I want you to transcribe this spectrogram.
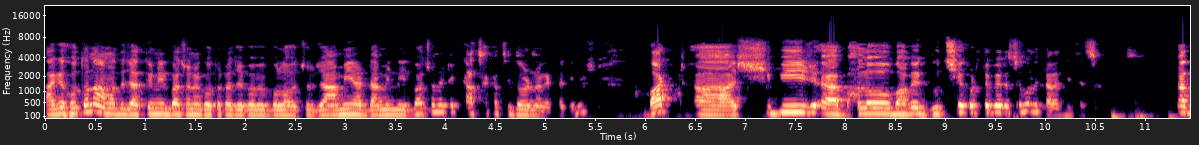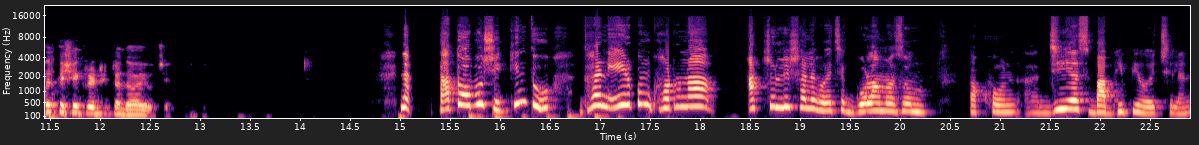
আগে হতো না আমাদের জাতীয় নির্বাচনে গতটা যেভাবে বলা হচ্ছিল যে আমি আর দামির নির্বাচন, এটা কাছাকাছি ধরনের একটা জিনিস। বাট শিবির ভালোভাবে গুছিয়ে করতে পেরেছে বলে তারা জিতেছে। তাদেরকে সেই ক্রেডিটটা দেওয়াই উচিত। না, তা তো অবশ্যই। কিন্তু ধরেন এইরকম ঘটনা আটচল্লিশ সালে হয়েছে গোলাম আজম তখন জিএস বা ভিপি হয়েছিলেন।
